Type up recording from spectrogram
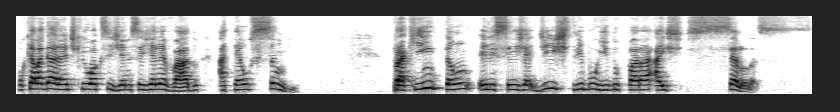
porque ela garante que o oxigênio seja elevado até o sangue, para que então ele seja distribuído para as células.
